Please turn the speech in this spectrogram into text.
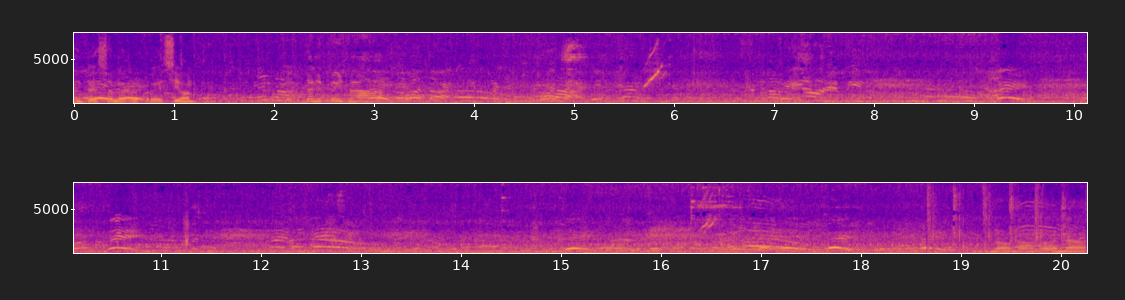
Empezó la represión. No, no hagan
